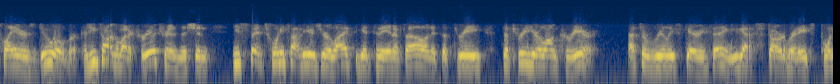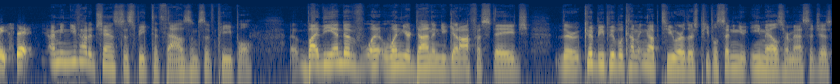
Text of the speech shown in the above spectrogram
players Do Over. Because you talk about a career transition, you spent 25 years of your life to get to the NFL, and it's a three it's a three year long career. That's a really scary thing. You got to start over at age 26. I mean, you've had a chance to speak to thousands of people by the end of when, when you're done and you get off a stage, there could be people coming up to you or there's people sending you emails or messages.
